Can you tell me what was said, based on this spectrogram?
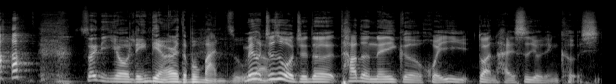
所以你有零点二的不满足？没有，就是我觉得他的那一个回忆段还是有点可惜。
